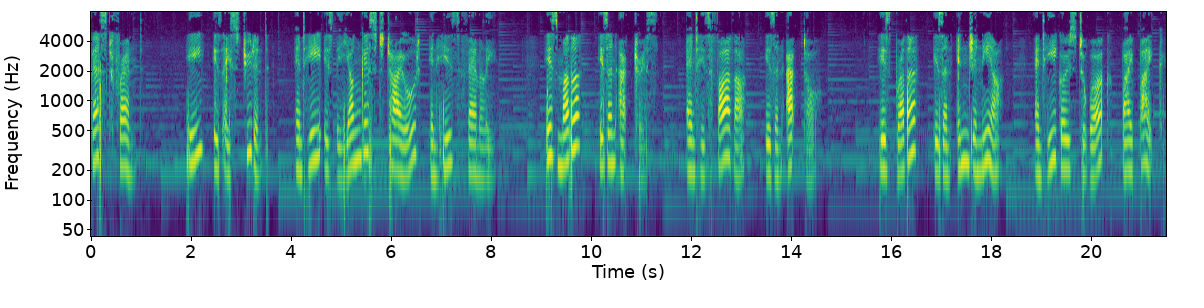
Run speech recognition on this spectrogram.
best friend. He is a student and he is the youngest child in his family. His mother is an actress and his father is an actor. His brother is an engineer and he goes to work by bike.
